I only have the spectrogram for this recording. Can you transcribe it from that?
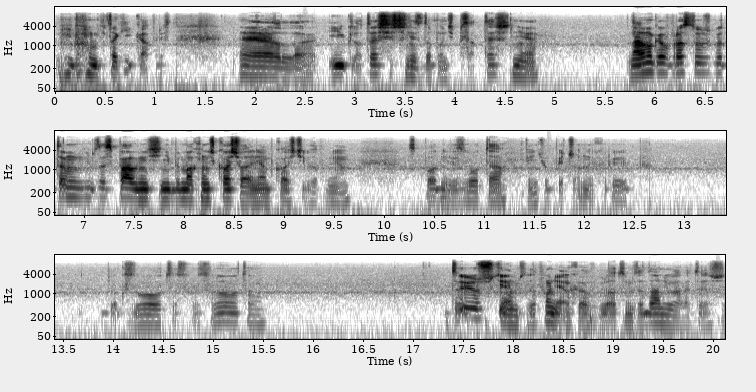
Bo taki kaprys. Iglo też jeszcze nie zdobądź psa, też nie. No ale mogę po prostu już go tam zespałnić i niby machnąć kością, ale nie mam kości, zapomniałem. Spodnie złota, pięciu pieczonych ryb. Blok złota, złota. To już nie wiem, zapomniałem chyba w ogóle o tym zadaniu, ale też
